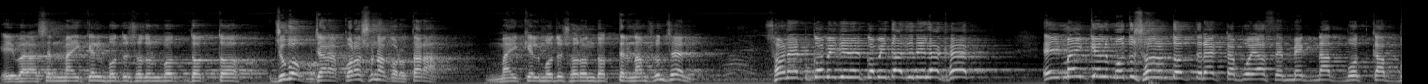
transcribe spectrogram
এইবার আসেন মাইকেল মধুসূদন দত্ত। যুবক, যারা পড়াশোনা করো, তারা। মাইকেল মধুসূদন দত্তের নাম শুনছেন? সনেট কবি যিনি কবিতা যিনি লেখেন, এই মাইকেল মধুসূদন দত্তের একটা বই আছে মেঘনাথ বোধ কাব্য।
